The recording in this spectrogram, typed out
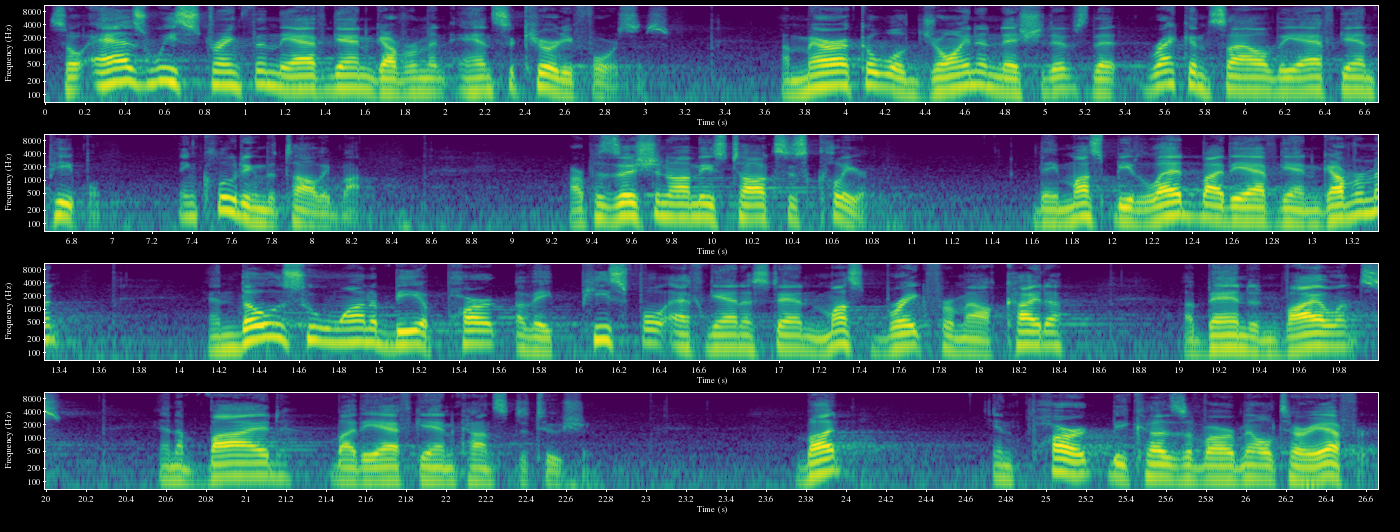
So, as we strengthen the Afghan government and security forces, America will join initiatives that reconcile the Afghan people, including the Taliban. Our position on these talks is clear. They must be led by the Afghan government, and those who want to be a part of a peaceful Afghanistan must break from Al Qaeda, abandon violence, and abide by the Afghan Constitution. But, in part because of our military effort,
